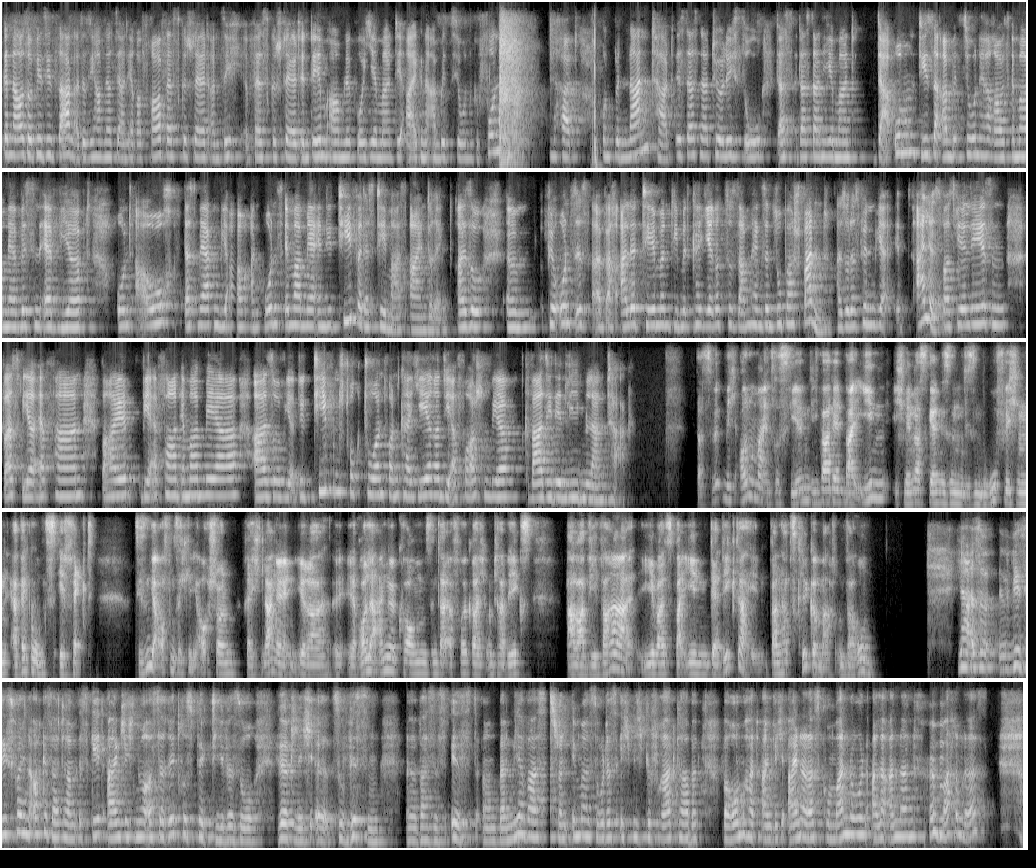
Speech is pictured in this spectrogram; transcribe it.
genauso wie Sie sagen, also Sie haben das ja an Ihrer Frau festgestellt, an sich festgestellt, in dem Augenblick, wo jemand die eigene Ambition gefunden hat hat und benannt hat, ist das natürlich so, dass, dass dann jemand da um diese Ambition heraus immer mehr Wissen erwirbt und auch, das merken wir auch an uns, immer mehr in die Tiefe des Themas eindringt. Also ähm, für uns ist einfach alle Themen, die mit Karriere zusammenhängen, sind super spannend. Also das finden wir alles, was wir lesen, was wir erfahren, weil wir erfahren immer mehr, also wir die tiefen Strukturen von Karrieren, die erforschen wir quasi den lieben langen Tag. Das würde mich auch nochmal interessieren. Wie war denn bei Ihnen, ich nenne das gerne diesen, diesen beruflichen Erweckungseffekt? Sie sind ja offensichtlich auch schon recht lange in Ihrer, Ihrer Rolle angekommen, sind da erfolgreich unterwegs. Aber wie war jeweils bei Ihnen der Weg dahin? Wann hat es Klick gemacht und warum? Ja, also wie Sie es vorhin auch gesagt haben, es geht eigentlich nur aus der Retrospektive so wirklich äh, zu wissen, äh, was es ist. Und bei mir war es schon immer so, dass ich mich gefragt habe, warum hat eigentlich einer das Kommando und alle anderen machen das?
